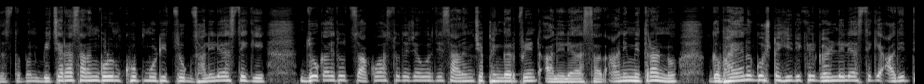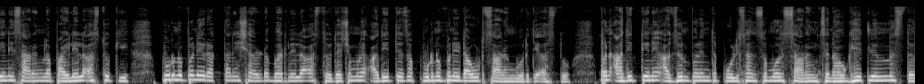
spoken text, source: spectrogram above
नसतं. पण बिचारा सारंगकडून खूप मोठी चूक झालेली असते की जो काही तो चाकू असतो त्याच्यावरती सारंगचे फिंगरप्रिंट आलेले असतात. आणि मित्रांनो ग- भयानक गोष्ट ही देखील घडलेली असते की आदित्यने सारंगला पाहिलेला असतो की पूर्णपणे रक्ताने शर्ट भरलेला असतो. त्याच्यामुळे आदित्यचा पूर्णपणे डाऊट सारंगवरती असतो. पण आदित्यने अजूनपर्यंत पोलिसांसमोर सारंगचं नाव घेतलेलं नसतं.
